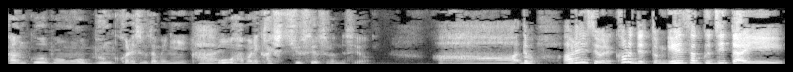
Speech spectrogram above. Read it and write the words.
単行本を文庫化にするために、はい大幅に過失修正するんですよ。あー、でも、あれですよね、カルテットの原作自体、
